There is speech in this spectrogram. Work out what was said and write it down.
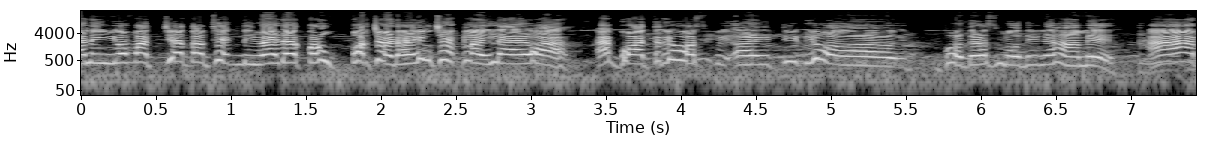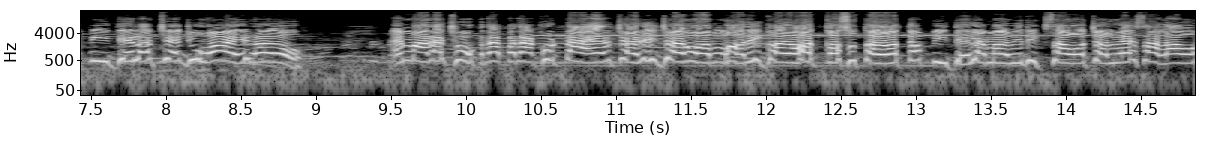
અને ઈયો વચ્ચે તો છેક ડિવાઈડર પર ઉપર ચડાવીને છેક લઈ લાવ્યા આ ગોત્રી હોસ્પિટલ અહીંથી બી અ, ભદ્રસ મોદીને સામે. આ પીધેલો છે જોવા આવી રહ્યો. એ મારા છોકરા પર આખું ટાયર ચડી ગયો મરી ગયો હોત કશું થયો તો પીધેલામાં આવી રિક્ષાઓ ચલવે સાલાઓ.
